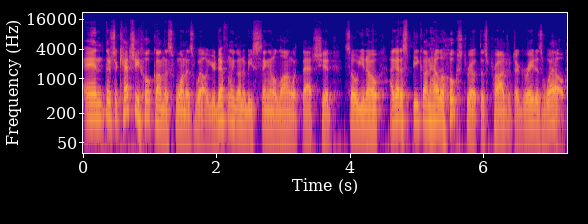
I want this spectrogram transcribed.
And there's a catchy hook on this one as well. You're definitely going to be singing along with that shit. So, you know, I got to speak on how the hooks throughout this project are great as well.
